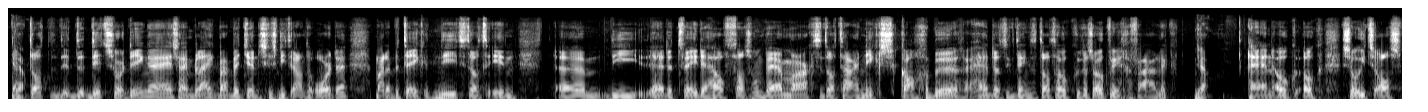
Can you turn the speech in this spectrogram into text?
Ja, Dat, dit soort dingen hè, zijn blijkbaar bij Genesis niet aan de orde. Maar dat betekent niet dat in um, die, hè, de tweede helft van zo'n bearmarkt... dat daar niks kan gebeuren. Hè. Dat, ik denk dat dat ook, dat is ook weer gevaarlijk. Ja. En ook, ook zoiets als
